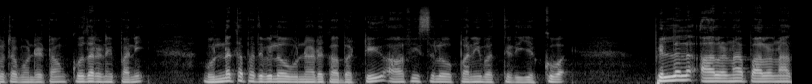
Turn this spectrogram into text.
చోట ఉండటం కుదరని పని. ఉన్నత పదవిలో ఉన్నాడు కాబట్టి ఆఫీసులో పని ఒత్తిడి ఎక్కువ. పిల్లల ఆలనా పాలనా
